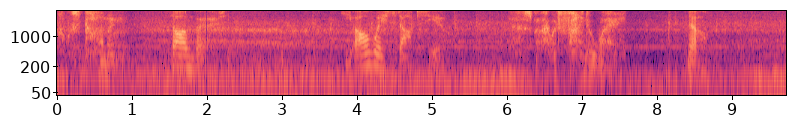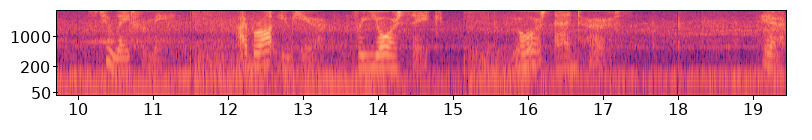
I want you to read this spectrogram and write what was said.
I was coming. Songbird. He always stops you. Yes, but I would find a way. No. It's too late for me. I brought you here for your sake. Yours and hers. Here.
